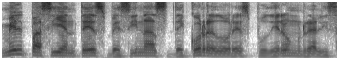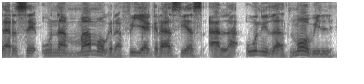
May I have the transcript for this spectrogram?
Mil pacientes, vecinas de corredores, pudieron realizarse una mamografía gracias a la unidad móvil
